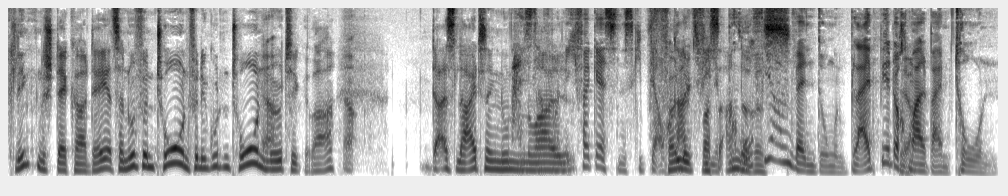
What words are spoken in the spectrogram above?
Klinkenstecker, der jetzt ja nur für den Ton, für den guten Ton ja. nötig war. Ja da ist Lightning nun mal nicht vergessen, es gibt ja auch ganz viele Profi-Anwendungen. Bleiben wir doch ja. mal beim Ton.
